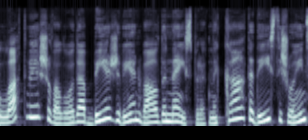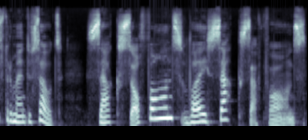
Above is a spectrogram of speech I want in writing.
latviešu valodā bieži vien valda neizpratne, kā tad īsti šo instrumentu sauc - saksofons vai saksofons.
